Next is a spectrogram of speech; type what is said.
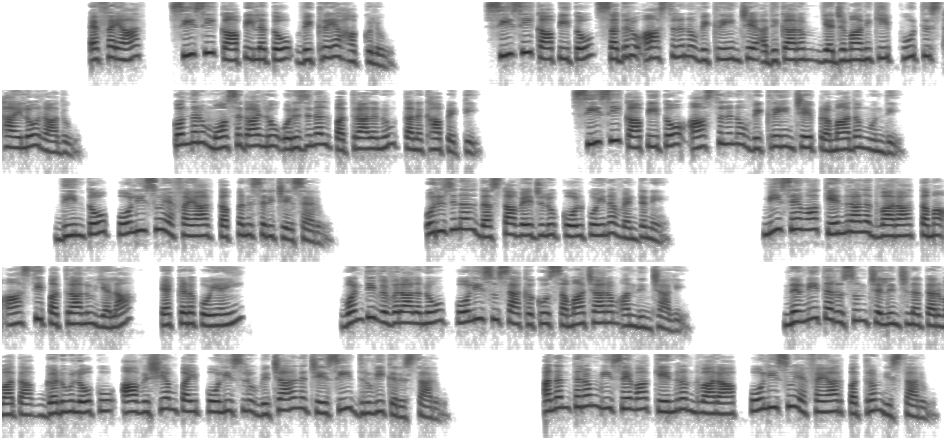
ఎఫ్ఐఆర్ సీసీ కాపీలతో విక్రయ హక్కులు. సీసీ కాపీతో సదరు ఆస్తులను విక్రయించే అధికారం యజమానికి పూర్తిస్థాయిలో రాదు. కొందరు మోసగాళ్ళు ఒరిజినల్ పత్రాలను తనఖా పెట్టి. సీసీ కాపీతో ఆస్తులను విక్రయించే ప్రమాదం ఉంది. దీంతో పోలీసు ఎఫ్ఐఆర్ తప్పనిసరి చేశారు. ఒరిజినల్ దస్తావేజులు కోల్పోయిన వెంటనే మీ సేవా కేంద్రాల ద్వారా తమ ఆస్తి పత్రాలు ఎలా ఎక్కడ పోయాయి? వంటి వివరాలను పోలీసు శాఖకు సమాచారం అందించాలి. నిర్ణీత రుసుం చెల్లించిన తర్వాత గడువులోపు ఆ విషయంపై పోలీసులు విచారణ చేసి ధృవీకరిస్తారు. అనంతరం మీ సేవా కేంద్రం ద్వారా పోలీసు ఎఫ్ఐఆర్ పత్రం ఇస్తారు.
